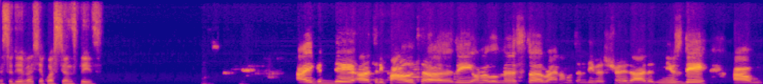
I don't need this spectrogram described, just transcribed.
Mr. Davis, your questions, please. Hi, good day uh, to the panel, to the Honorable Minister Ryan Hamilton Davis, Trinidad Newsday. Um,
